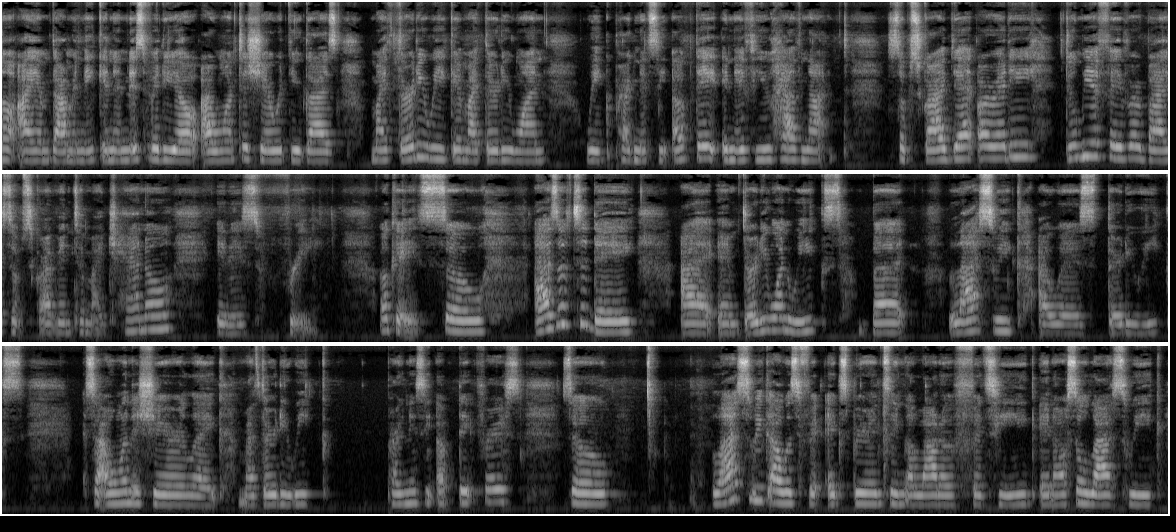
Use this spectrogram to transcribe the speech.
I am Dominique and in this video I want to share with you guys my 30 week and my 31 week pregnancy update. And if you have not subscribed yet already do me a favor by subscribing to my channel. It is free. Okay so as of today I am 31 weeks but last week I was 30 weeks. So I want to share like my 30 week pregnancy update first. So last week I was experiencing a lot of fatigue, and also last week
